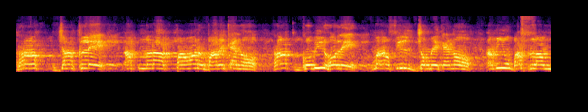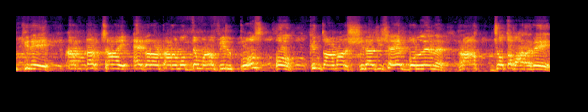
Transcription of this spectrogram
রাত জাগলে? আপনারা পাওয়ার বাড়ে কেন? রাত গভীর হলে মাহফিল জমে কেন? আমিও ভাবলাম, কিরে, আমরা চাই এগারোটার মধ্যে মাহফিল ক্লোজ হোক। কিন্তু আমার সিরাজি সাহেব বললেন, রাত যত বাড়বে,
